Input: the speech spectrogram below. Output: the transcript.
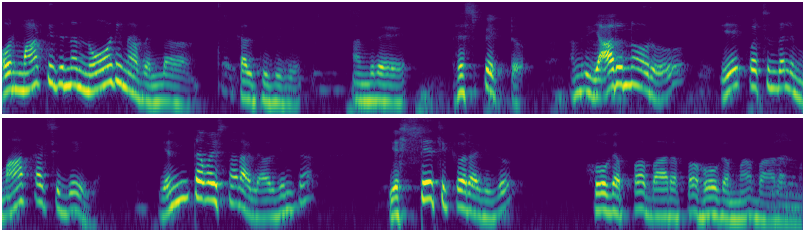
ಅವ್ರು ಮಾಡ್ತಿದ್ದನ್ನು ನೋಡಿ ನಾವೆಲ್ಲ ಕಲ್ತಿದ್ದೀವಿ. ಅಂದರೆ ರೆಸ್ಪೆಕ್ಟ್ ಅಂದರೆ ಯಾರನ್ನೂ ಅವರು ಏಕವಚನದಲ್ಲಿ ಮಾತಾಡಿಸಿದ್ದೇ ಇಲ್ಲ. ಎಂಥ ವಯಸ್ಸಿನವರಾಗಲಿ ಅವ್ರಿಗಿಂತ ಎಷ್ಟೇ ಚಿಕ್ಕವರಾಗಿದ್ದರು ಹೋಗಪ್ಪ ಬಾರಪ್ಪ ಹೋಗಮ್ಮ ಬಾರಮ್ಮ.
